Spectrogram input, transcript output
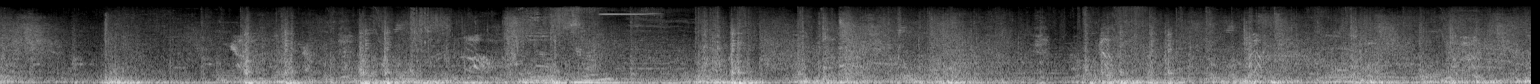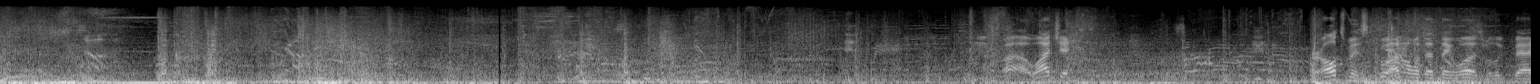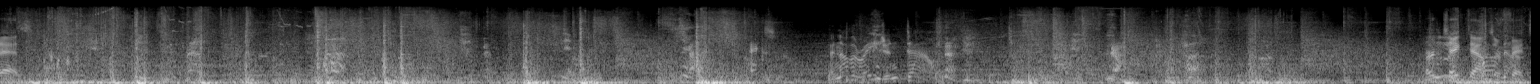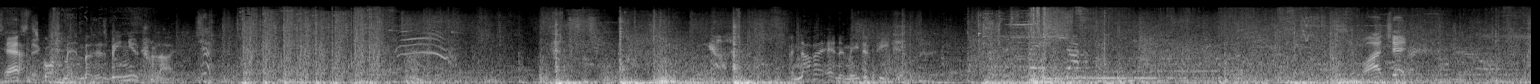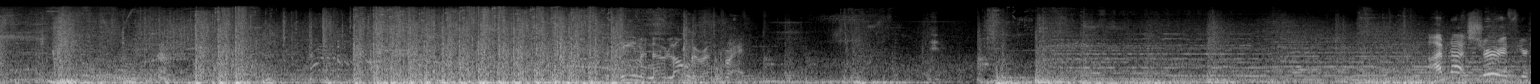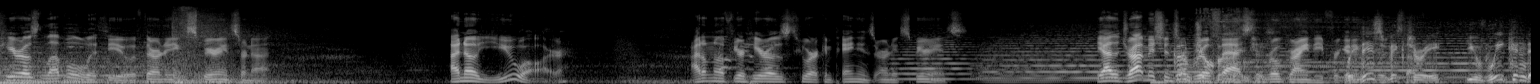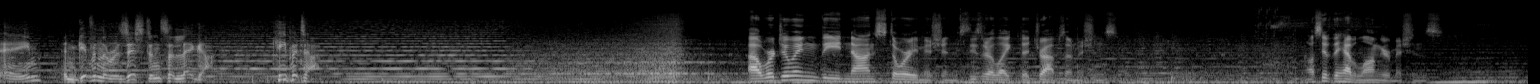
Cool. I don't know what that thing was, but it looked badass. Excellent. Another agent down. Her takedowns are done. That fantastic. squad member has been neutralized. Another enemy defeated. It. The team are no longer a threat. I'm not sure if your heroes level with you, if they're earning experience or not. I know you are. I don't know if your heroes who are companions earn experience. Yeah, the drop missions are real fast and real grindy for getting With this loot stuff. victory, you've weakened AIM and given the resistance a leg up. Keep it up. Uh, we're doing the non-story missions. These are like the drop zone missions. I'll see if they have longer missions.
